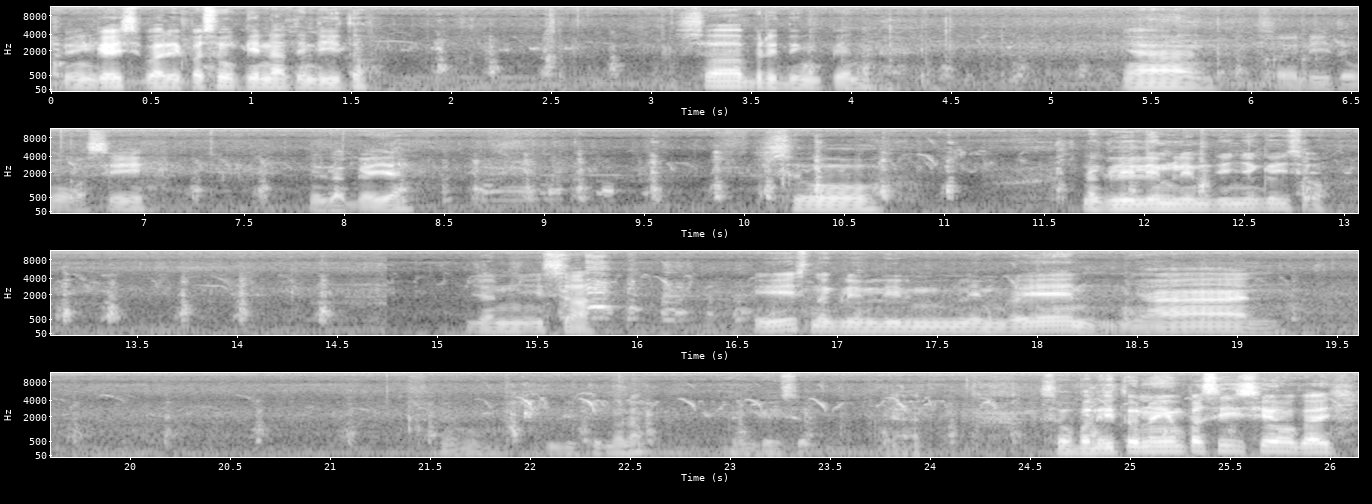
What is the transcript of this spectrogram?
So yun guys, bali pasukin natin dito. Sa breeding pen. Yan. So dito ko kasi nilagay yan. So naglilimlim din niya guys oh. Diyan yung isa is naglilimlim rin. Yan. So dito na lang. Yan guys oh. Yan. So bali ito na yung pasisyo guys.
